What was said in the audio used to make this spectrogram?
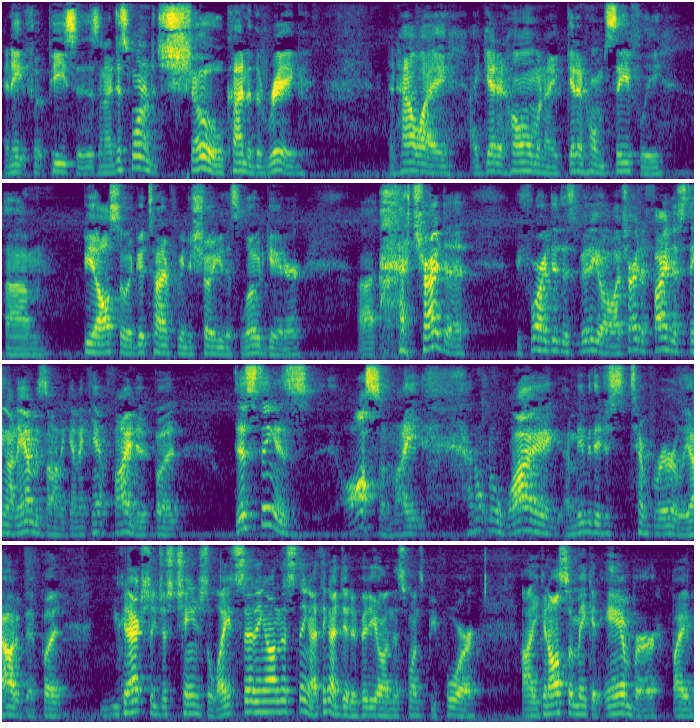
and 8 foot pieces. And I just wanted to show kind of the rig and how I, I get it home and I get it home safely. Um, be also a good time for me to show you this load gator. Uh, I tried to, before I did this video, I tried to find this thing on Amazon again. I can't find it, but this thing is awesome. I, I don't know why, uh, maybe they just temporarily out of it, but you can actually just change the light setting on this thing. I think I did a video on this once before. Uh, you can also make it amber by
